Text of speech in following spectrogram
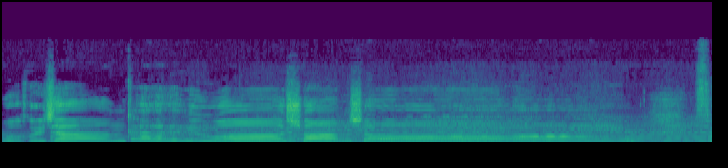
我会张开我双手，抚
